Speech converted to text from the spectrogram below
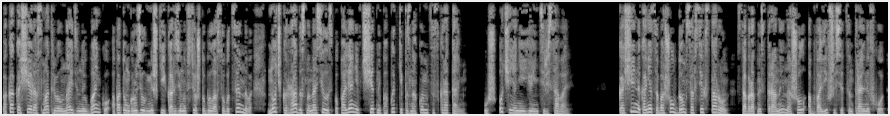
Пока Кощей рассматривал найденную баньку, а потом грузил в мешки и корзину все, что было особо ценного, ночка радостно носилась по поляне в тщетной попытке познакомиться с кротами. Уж очень они ее интересовали. Кощей, наконец, обошел дом со всех сторон, с обратной стороны нашел обвалившийся центральный вход.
